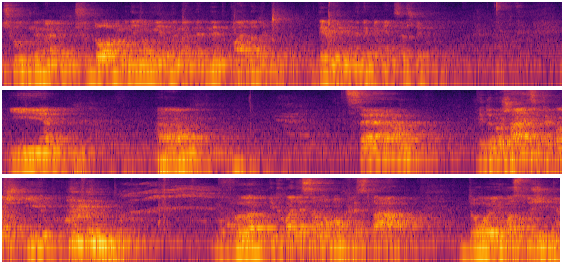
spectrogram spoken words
чудними, чудовими, неймовірними, не, не буквально дивними, не такими, як завжди. І е, це відображається також і в підході самого Христа до Його служіння.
